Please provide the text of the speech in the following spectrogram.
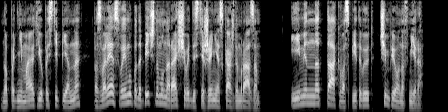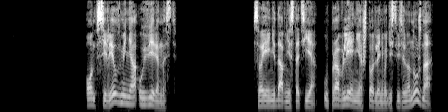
но поднимают ее постепенно, позволяя своему подопечному наращивать достижения с каждым разом. Именно так воспитывают чемпионов мира. Он вселил в меня уверенность. В своей недавней статье «Управление. Что для него действительно нужно»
